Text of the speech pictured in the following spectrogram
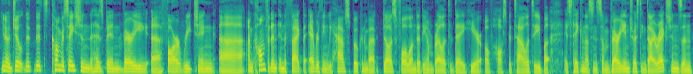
You know, Jill, this conversation has been very uh, far reaching. Uh, I'm confident in the fact that everything we have spoken about does fall under the umbrella today here of hospitality, but it's taken us in some very interesting directions. And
